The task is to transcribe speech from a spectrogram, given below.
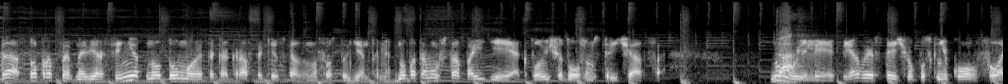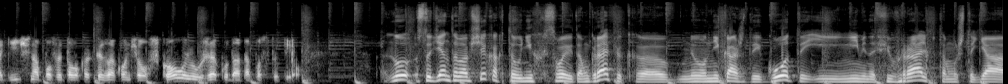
Да, стопроцентной версии нет, но думаю, это как раз-таки связано со студентами. Ну, потому что, по идее, кто еще должен встречаться? Ну, Да. или первая встреча выпускников, логично, после того, как ты закончил школу и уже куда-то поступил. Ну, студентам вообще как-то у них свой там график, э, ну, он не каждый год и не именно февраль, потому что я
